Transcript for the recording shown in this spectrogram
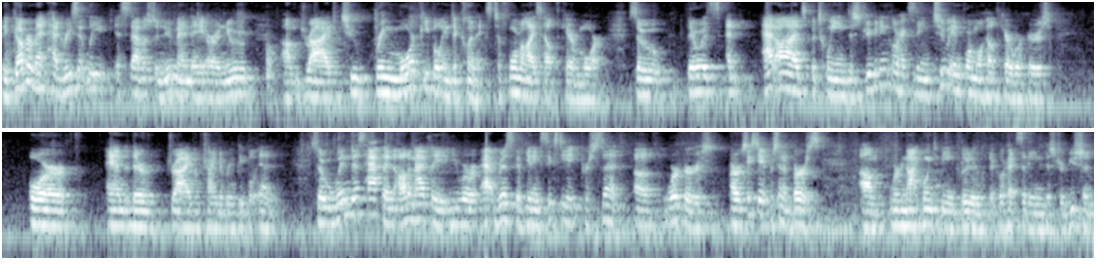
The government had recently established a new mandate or a new um, drive to bring more people into clinics to formalize healthcare more. So there was an at odds between distributing chlorhexidine to informal healthcare workers or and their drive of trying to bring people in. So when this happened, automatically you were at risk of getting 68% of workers, or 68% of births um, were not going to be included with the chlorhexidine distribution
